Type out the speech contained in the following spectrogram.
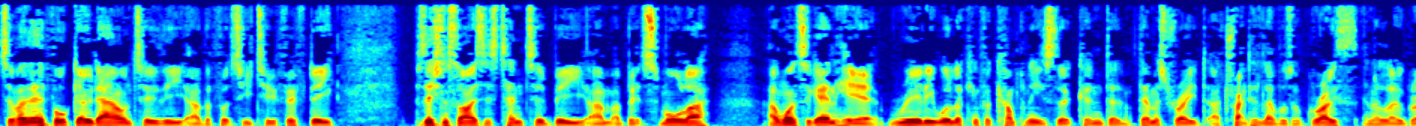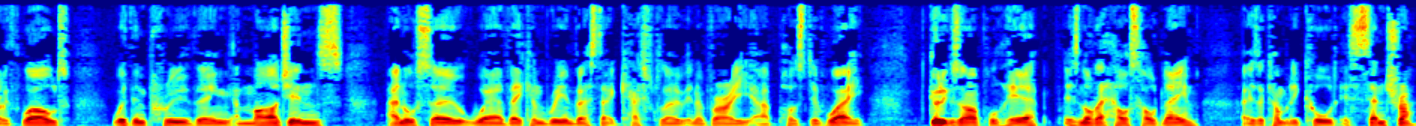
So if I therefore go down to the, uh, the FTSE 250, position sizes tend to be um, a bit smaller. And once again here, really we're looking for companies that can de- demonstrate attractive levels of growth in a low growth world with improving margins and also where they can reinvest that cash flow in a very uh, positive way. Good example here is not a household name. It's a company called Essentra.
